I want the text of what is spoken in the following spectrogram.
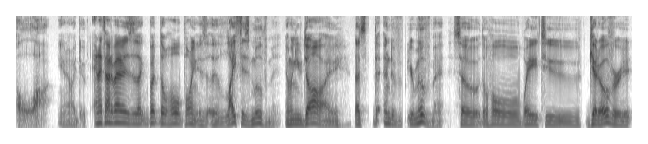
a lot. You know, I do. And I thought about it as like, but the whole point is uh, life is movement. And when you die, that's the end of your movement. So the whole way to get over it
